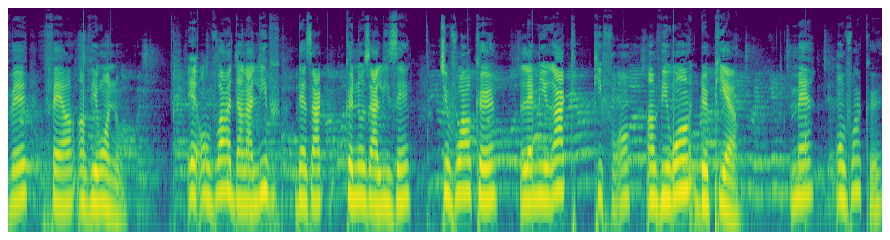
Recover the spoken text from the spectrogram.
veut faire environ nous. Et on voit dans la livre des actes que nous a lisé, tu vois que les miracles qui font environ de Pierre. Mais on voit que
